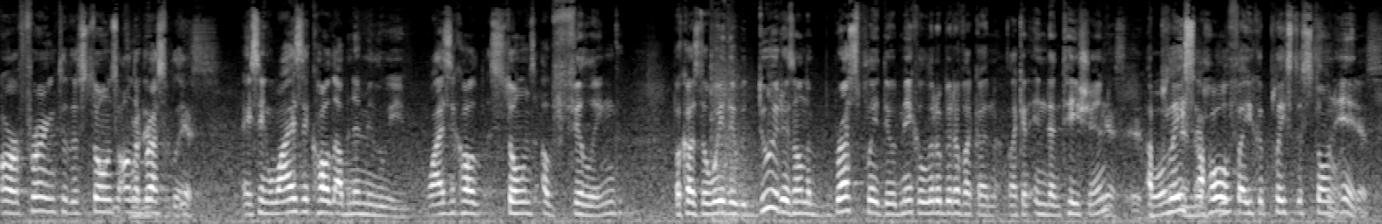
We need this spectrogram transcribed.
are referring to the stones on For the breastplate. Yes. And he's saying, why is it called Abne Miluim? Why is it called stones of filling? Because the way they would do it is on the breastplate, they would make a little bit of like an like an indentation, Yes, a a hole, place, and a then hole put that you could place the stone, stone, in. yes.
